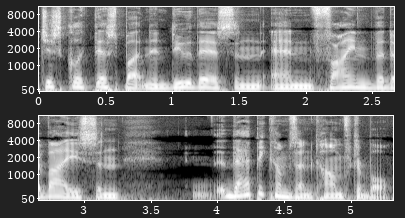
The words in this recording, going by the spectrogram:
just click this button and do this and and find the device, and that becomes uncomfortable.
